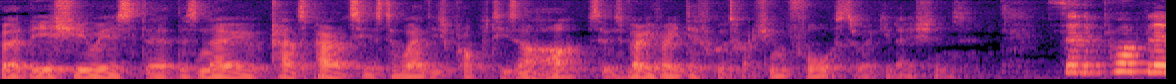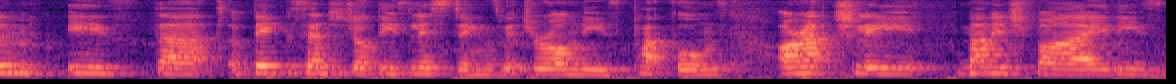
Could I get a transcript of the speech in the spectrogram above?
but the issue is that there's no transparency as to where these properties are, so it's very, very difficult to actually enforce the regulations. So the problem is that a big percentage of these listings, which are on these platforms, are actually managed by these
